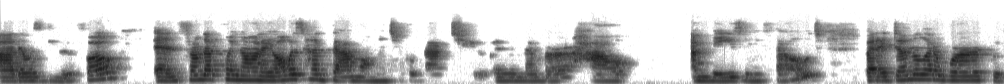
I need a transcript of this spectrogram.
Uh, that was beautiful. And from that point on, I always had that moment to go back to and remember how amazing it felt. But I'd done a lot of work with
